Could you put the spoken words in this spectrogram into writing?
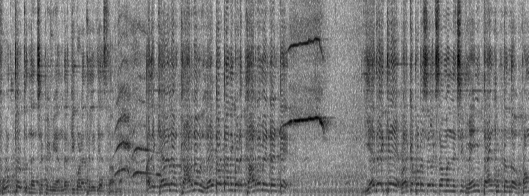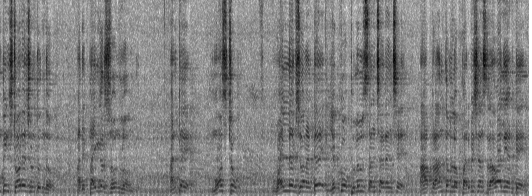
పూర్తవుతుందని చెప్పి మీ అందరికీ కూడా తెలియజేస్తా ఉన్నా. అది కేవలం కారణం లేట్ అవటానికి కూడా కారణం ఏంటంటే ఏదైతే వర్కపొడుసులకు సంబంధించి మెయిన్ ట్యాంక్ ఉంటుందో పంపింగ్ స్టోరేజ్ ఉంటుందో అది టైగర్ జోన్లో ఉంది. అంటే మోస్ట్ వైల్డ్ లైఫ్ జోన్ అంటే ఎక్కువ పులులు సంచరించే ఆ ప్రాంతంలో పర్మిషన్స్ రావాలి అంటే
